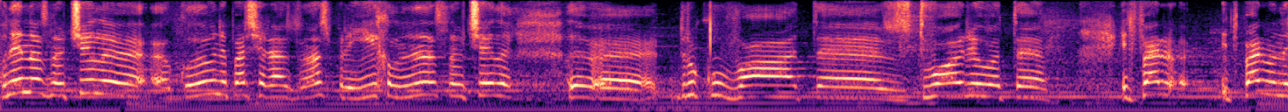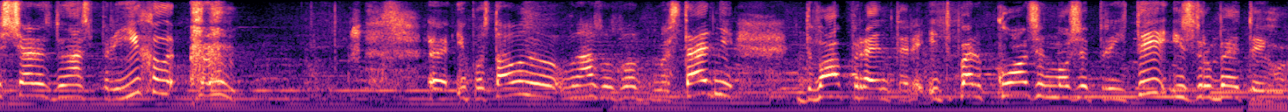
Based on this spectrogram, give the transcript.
Вони нас навчили, е, коли вони перший раз до нас приїхали, вони нас навчили друкувати, створювати. І тепер, і тепер вони ще раз до нас приїхали. І поставили в нас в майстерні два принтери. І тепер кожен може прийти і зробити його.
